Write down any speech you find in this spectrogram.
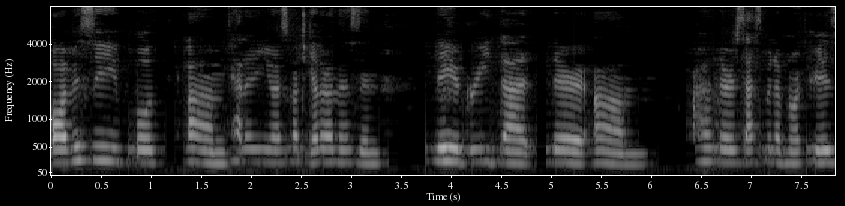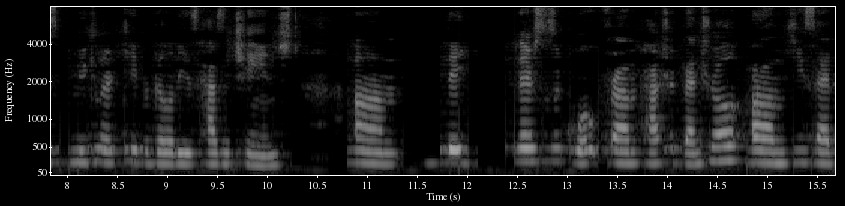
obviously both um, Canada and U.S. got together on this, and they agreed that their um, uh, their assessment of North Korea's nuclear capabilities hasn't changed. Um, they there's a quote from Patrick Ventrell. Um, he said,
